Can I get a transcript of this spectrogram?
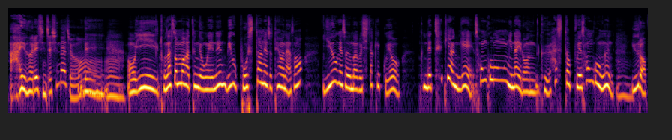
아, 이 노래 진짜 신나죠. 네. 음. 어, 이 도나 썸머 같은 경우에는 미국 보스턴에서 태어나서 뉴욕에서 음악을 시작했고요. 근데 특이한 게 성공이나 이런 그 하스터프의 성공은 음. 유럽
